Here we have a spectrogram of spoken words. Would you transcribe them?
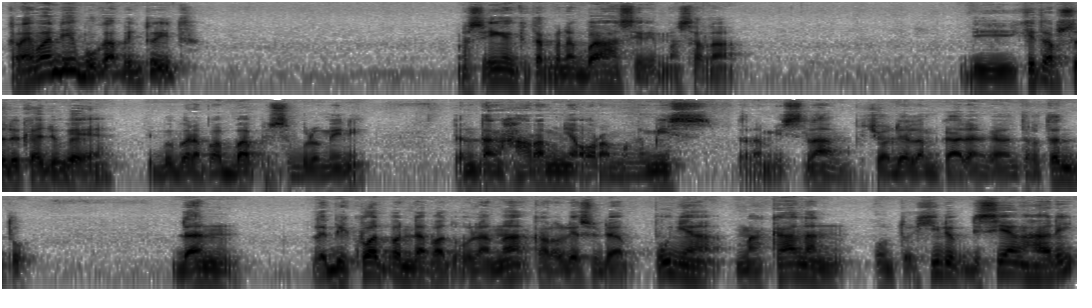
Karena dia buka pintu itu. Masih ingat kita pernah bahas ini masalah di kitab sedekah juga ya, di beberapa bab sebelum ini, tentang haramnya orang mengemis dalam Islam, kecuali dalam keadaan-keadaan tertentu. Dan lebih kuat pendapat ulama kalau dia sudah punya makanan untuk hidup di siang hari,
